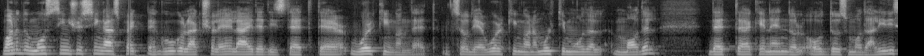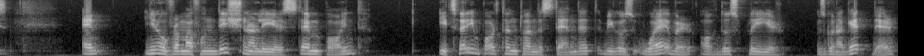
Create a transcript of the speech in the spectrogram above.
One of the most interesting aspects that google actually highlighted is that they're working on that. So they're working on a multimodal model that uh, can handle all those modalities. And you know, from a foundational layer standpoint, it's very important to understand that because whoever of those players is going to get there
